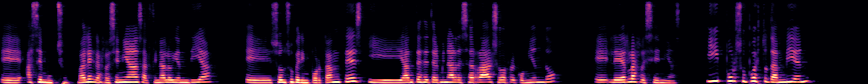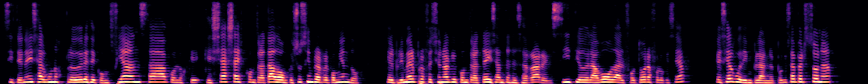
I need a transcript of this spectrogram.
eh, hace mucho, ¿vale? Las reseñas al final hoy en día eh, son súper importantes y antes de terminar de cerrar yo os recomiendo eh, leer las reseñas. Y por supuesto también, si tenéis algunos proveedores de confianza con los que, que ya hayáis contratado, aunque yo siempre recomiendo que el primer profesional que contratéis antes de cerrar el sitio de la boda, el fotógrafo, lo que sea, que sea el wedding planner, porque esa persona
